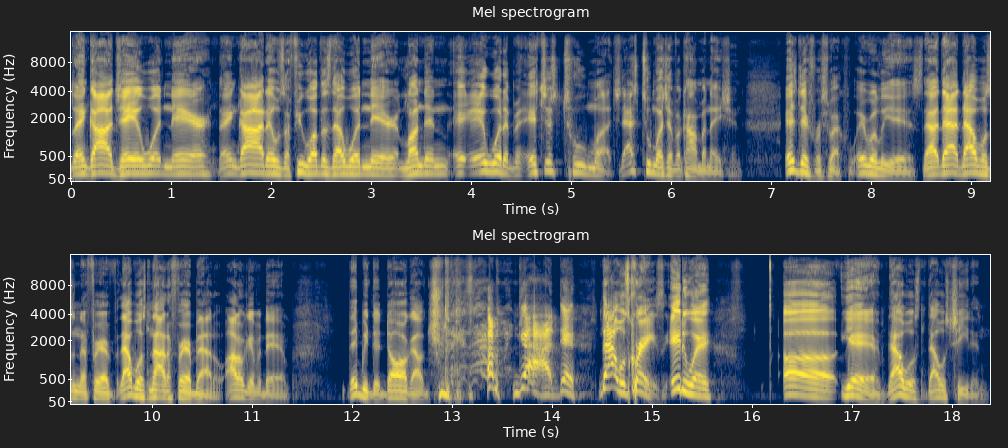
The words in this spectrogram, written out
thank God Jay wasn't there. Thank God there was a few others that wasn't there. London, it, it would have been. It's just too much. That's too much of a combination. It's disrespectful. It really is. That that that wasn't a fair. That was not a fair battle. I don't give a damn. They beat the dog out. God damn, that was crazy. Anyway, uh, yeah, that was that was cheating.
